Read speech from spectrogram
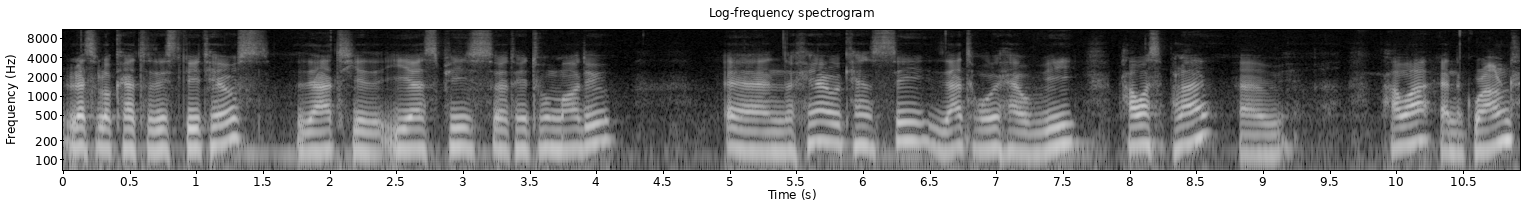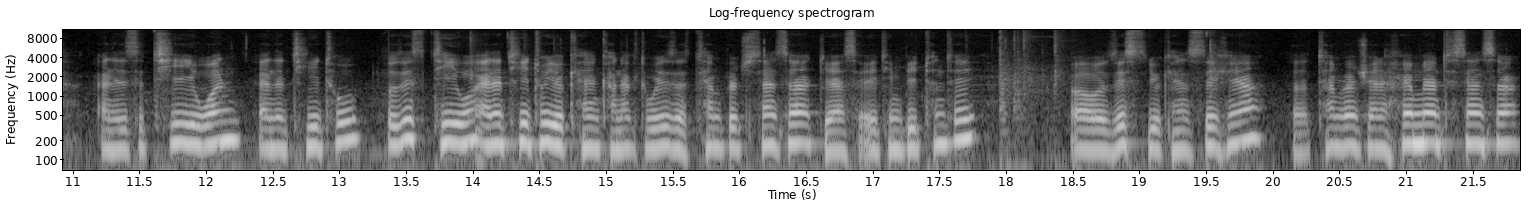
Let's look at these details. That is ESP32 module and here we can see that we have V power supply, uh, power and ground, and it's T1 and T2. So this T1 and T2 you can connect with the temperature sensor DS18B20. Oh, this you can see here, the temperature and humidity sensor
